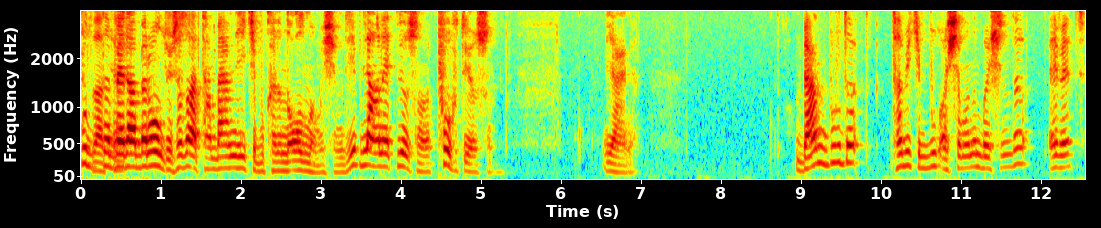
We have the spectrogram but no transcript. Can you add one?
bu da Zaten- beraber olduysa zaten ben iyi ki bu kadınla olmamışım deyip lanetliyorsun ona. Puh diyorsun. Yani. Ben burada tabii ki bu aşamanın başında evet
